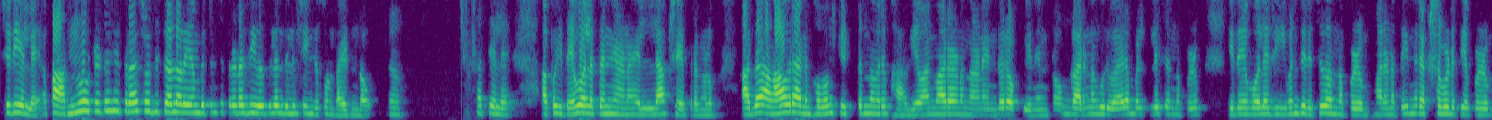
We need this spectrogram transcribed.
ശരിയല്ലേ? അപ്പൊ അന്ന് തൊട്ടിട്ട് ചിത്ര ശ്രദ്ധിച്ചാൽ അറിയാൻ പറ്റും ചിത്രയുടെ ജീവിതത്തിൽ എന്തെങ്കിലും ചേഞ്ചസ് ഉണ്ടായിട്ടുണ്ടാവും. സത്യല്ലേ? അപ്പൊ ഇതേപോലെ തന്നെയാണ് എല്ലാ ക്ഷേത്രങ്ങളും. അത് ആ ഒരു അനുഭവം കിട്ടുന്നവര് ഭാഗ്യവാന്മാരാണെന്നാണ് എന്റെ ഒരു ഒപ്പീനിയൻ കേട്ടോ കാരണം ഗുരുവായൂർ അമ്പലത്തിൽ ചെന്നപ്പോഴും ഇതേപോലെ ജീവൻ തിരിച്ചു തന്നപ്പോഴും മരണത്തിൽ നിന്ന് രക്ഷപ്പെടുത്തിയപ്പോഴും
